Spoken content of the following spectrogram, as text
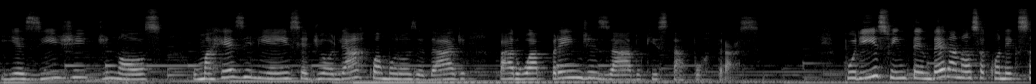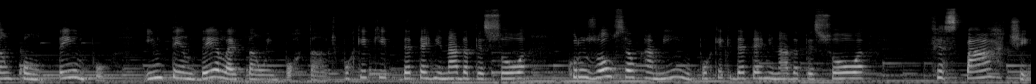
e exige de nós uma resiliência de olhar com amorosidade para o aprendizado que está por trás. Por isso, entender a nossa conexão com o tempo, entendê-la é tão importante. Por que, que determinada pessoa cruzou o seu caminho? Por que, que determinada pessoa fez parte?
